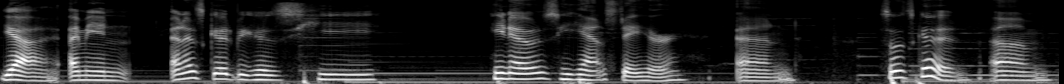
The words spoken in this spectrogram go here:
yeah I mean and it's good because he he knows he can't stay here and so it's good. Um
